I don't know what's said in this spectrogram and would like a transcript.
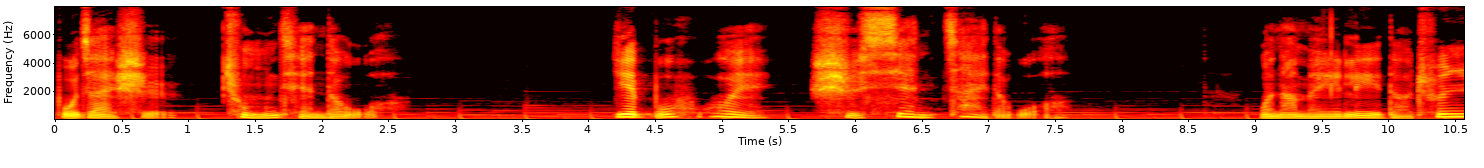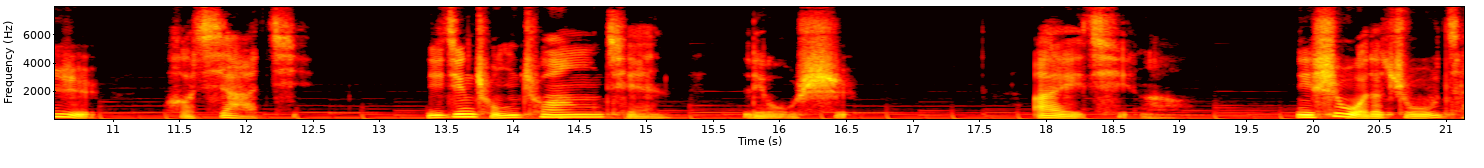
不再是从前的我，也不会是现在的我。我那美丽的春日和夏季，已经从窗前流逝。爱情啊，你是我的主宰，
